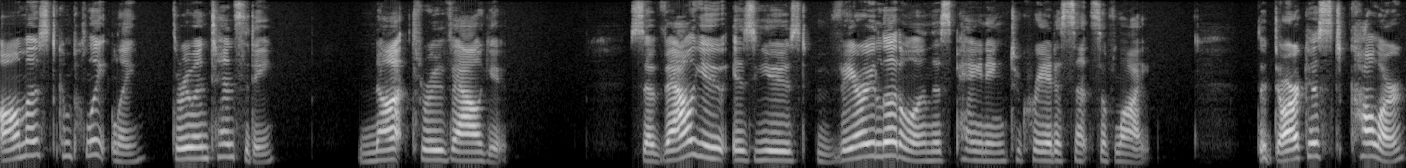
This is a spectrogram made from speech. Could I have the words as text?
almost completely through intensity, not through value. So value is used very little in this painting to create a sense of light. The darkest color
